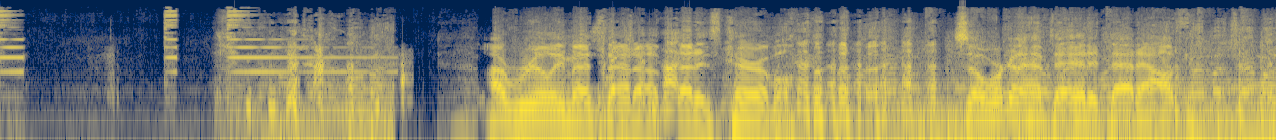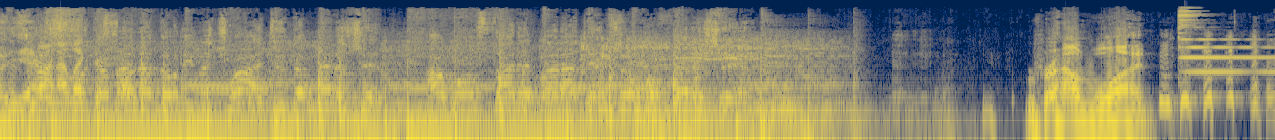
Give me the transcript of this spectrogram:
I really messed that up. That is terrible. so we're gonna have to edit that out. This is fun. I like this song. I don't even try to diminish it. I won't start it, but I damn sure will finish it. Round one.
